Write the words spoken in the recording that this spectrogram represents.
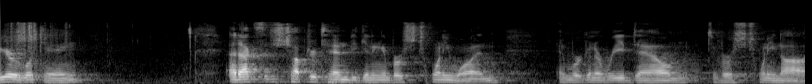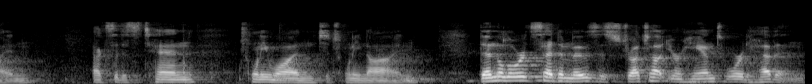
we are looking at Exodus chapter 10, beginning in verse 21, and we're going to read down to verse 29. Exodus 10, 21 to 29. Then the Lord said to Moses, Stretch out your hand toward heaven,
